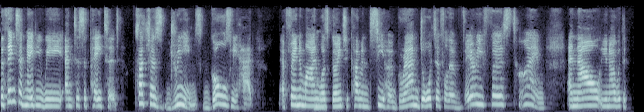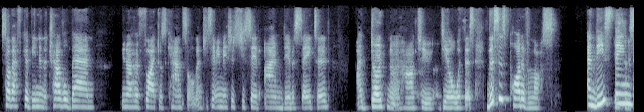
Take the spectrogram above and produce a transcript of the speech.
the things that maybe we anticipated such as dreams, goals we had. A friend of mine mm. was going to come and see her granddaughter for the very first time. And now, you know, with the South Africa being in the travel ban, you know, her flight was cancelled. And she sent me a message. She said, I'm devastated. I don't know how to deal with this. This is part of loss. And these things,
